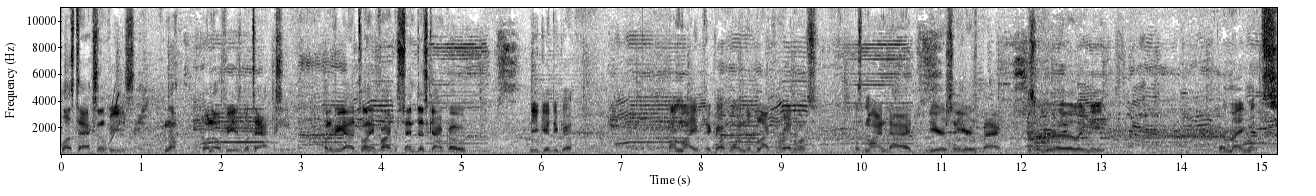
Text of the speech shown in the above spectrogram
plus tax and fees. No, well, no fees, but tax. But if you got a 25% discount code, you're good to go. I might pick up one of the black and red ones because mine died years and years back. These are really neat. They're magnets.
